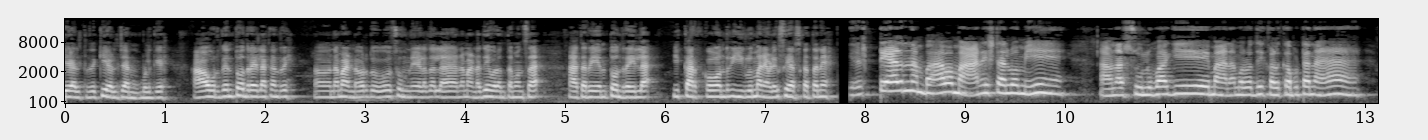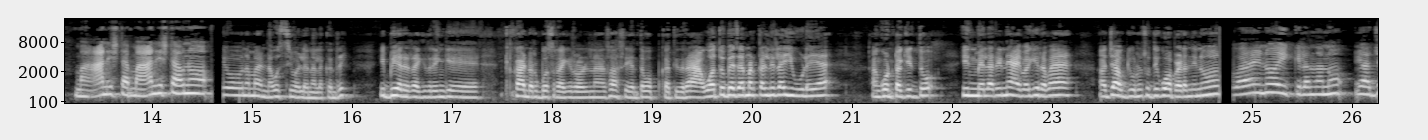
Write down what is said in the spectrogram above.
ಹೇಳ್ತದೆ ಕೇಳಿ ಜನಗಳಿಗೆ. ಅವ್ರದ್ದೇನು ತೊಂದರೆ ಇಲ್ಲ ಕಣ್ರಿ. ನಮ್ಮ ಅಣ್ಣವ್ರದ್ದು ಸುಮ್ಮನೆ ಹೇಳೋದಲ್ಲ ನಮ್ಮ ಅಣ್ಣ ದೇವರಂತ ಮನ್ಸ ಆ ಥರ ಏನು ತೊಂದರೆ ಇಲ್ಲ. ಈ ಕರ್ಕೋ ಅಂದ್ರೆ ಈಗಲೂ ಮನೆಯೊಳಗೆ ಸೇರ್ಸ್ಕೊತಾನೆ. ಎಷ್ಟೇ ನಮ್ಮ ಭಾವ ಮಾನಿಷ್ಟ ಅಲ್ವಮ್ಮಿ ಅವನ ಸುಲಭವಾಗಿ ಮಾನ ಮರದಿ ಕಳ್ಕೊಬಿಟ್ಟನ? ಮಾನಿಷ್ಟ ಮಾನಿಷ್ಟ ಅವನು. ಅಯ್ಯೋ ನಮ್ಮ ಅಣ್ಣ ಉಸಿ ಒಳ್ಳೆನಲ್ಲ ಕಣ್ರಿ. ಈ ಬೇರೆಯವರಾಗಿದ್ರೆ ಹಿಂಗೆ ಕಾಂಡರ್ ಬಸ್ರಾಗಿರೋಳನ್ನ ಸಾಸಿ ಅಂತ ಒಪ್ಕೊತಿದ್ರ ಅವತ್ತು ಬೇಜಾರು ಮಾಡ್ಕೊಳ್ಳಿಲ್ಲ ಇವಳೆಯ ಹಂಗೆ ಹೊಂಟೋಗಿದ್ದು. ಇನ್ಮೇಲೆ ನ್ಯಾಯವಾಗಿರವ ಅಜ್ಜ ಅವ್ರ ಸುದ್ದಿಗೆ ಹೋಗ್ಬೇಡ ನೀನು. ಏನೋ ಹೋಯ್ಕಿಲ್ಲ ನಾನು. ಅಜ್ಜ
